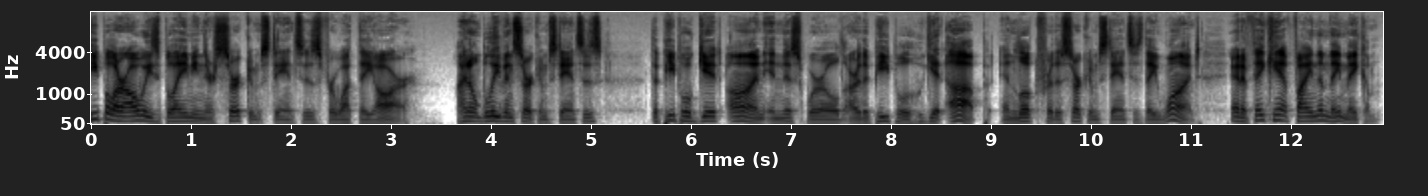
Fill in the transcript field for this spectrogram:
People are always blaming their circumstances for what they are. I don't believe in circumstances. The people get on in this world are the people who get up and look for the circumstances they want, and if they can't find them, they make them.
